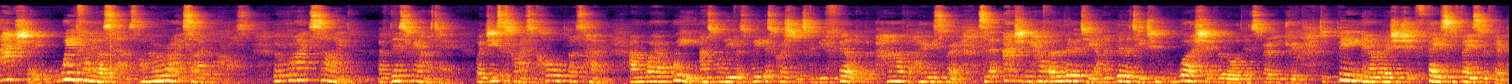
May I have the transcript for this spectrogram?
actually, we find ourselves on the right side of the cross, the right side of this reality where Jesus Christ called us home and where we as believers, we as Christians, can be filled with the power of the Holy Spirit so that actually we have a liberty and ability to worship the Lord in spirit and truth, to be in a relationship face to face with Him.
